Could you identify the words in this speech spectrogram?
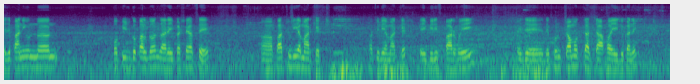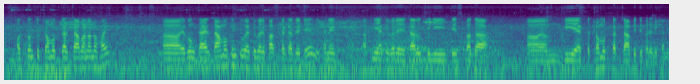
এই যে পানি উন্নয়ন অফিস গোপালগঞ্জ, আর এই পাশে আছে পাচুরিয়া মার্কেট। পাচুরিয়া মার্কেট, এই ব্রিজ পার হয়েই এই যে দেখুন, চমৎকার চা হয় এই দোকানে। অত্যন্ত চমৎকার চা বানানো হয়। এবং চায়ের দামও কিন্তু একেবারে পাঁচ টাকার রেটে। এখানে আপনি একেবারে দারুচিনি, তেজপাতা দিয়ে একটা চমৎকার চা পেতে পারেন এখানে।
